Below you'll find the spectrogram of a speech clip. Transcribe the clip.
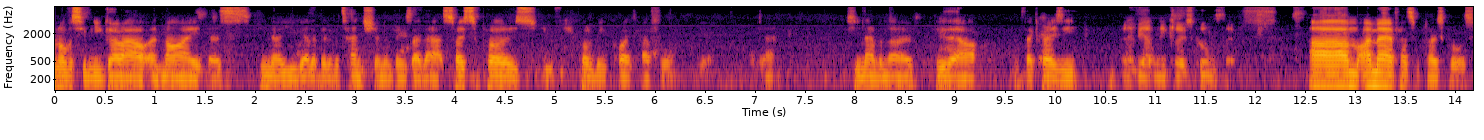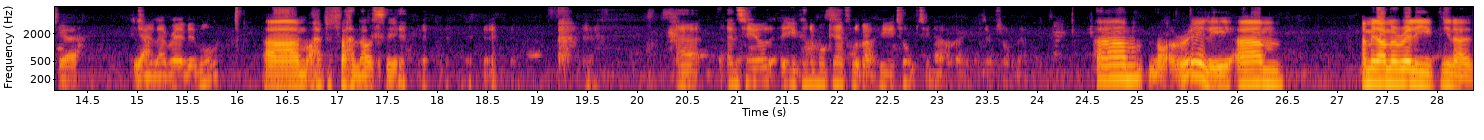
and obviously, when you go out at night, there's you know you get a bit of attention and things like that. So I suppose you've, you've got to be quite careful. Yeah, 'Cause you never know who they are if they're crazy. And have you had any close calls then? Um, I may have had some close calls. Yeah. Could Yeah. you elaborate a bit more? Um, I prefer not to. Uh, and so you're, are you kind of more careful about who you talk to now as a result of? Um, not really. Um, I mean, I'm a really, you know,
